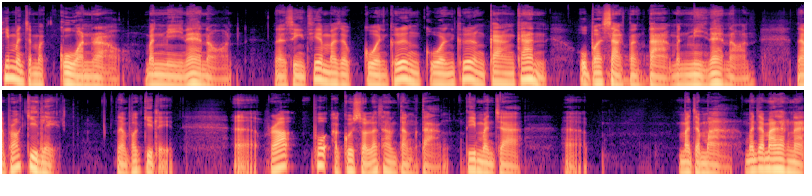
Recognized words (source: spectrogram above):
ที่มันจะมากวนเรา มันมีแน่นอนนะสิ่งที่มันจะกวนเครื่องกวนเครื่องกลางกั้น อุปสรรคต่างๆ มันมีแน่นอนนะเพราะกิเลสนะเพราะกิเลสเพราะพวกอกุศลธรรมต่าง ๆ ที่มันจะมันจะมา มันจะมาจากไหน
